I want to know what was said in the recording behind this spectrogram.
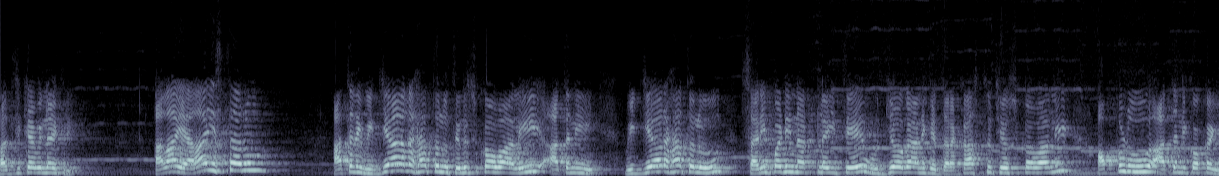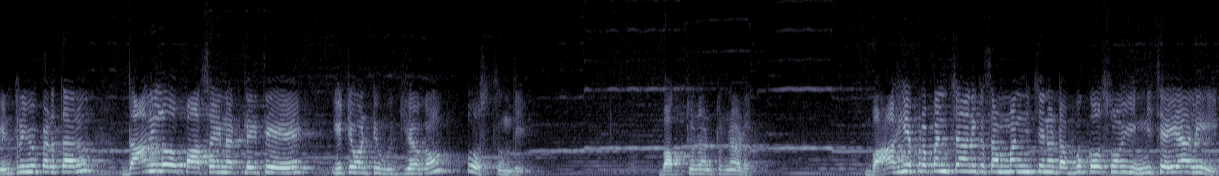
పత్రికా విలేకరి. అలా ఎలా ఇస్తారు? అతని విద్యార్హతలు తెలుసుకోవాలి. అతని విద్యార్హతలు సరిపడినట్లయితే ఉద్యోగానికి దరఖాస్తు చేసుకోవాలి. అప్పుడు అతనికి ఒక ఇంటర్వ్యూ పెడతారు. దానిలో పాస్ అయినట్లయితే ఇటువంటి ఉద్యోగం వస్తుంది. భక్తుడు అంటున్నాడు బాహ్య ప్రపంచానికి సంబంధించిన డబ్బు కోసం ఇన్ని చేయాలి.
